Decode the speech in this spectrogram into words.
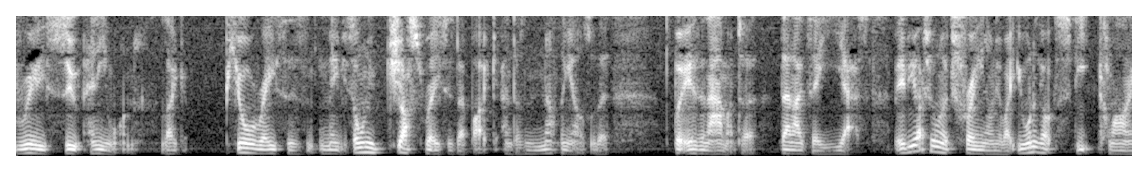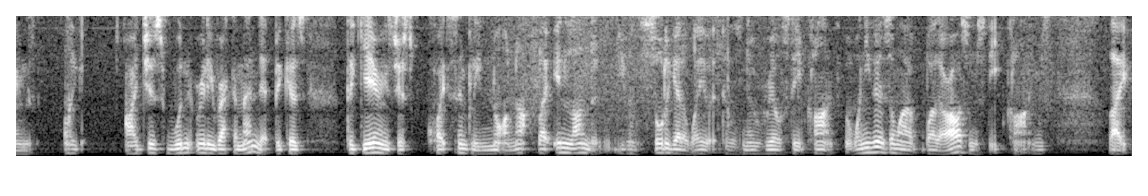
really suit anyone. Like, pure racers, maybe someone who just races their bike and does nothing else with it, but is an amateur, then I'd say yes. But if you actually want to train on your bike, you want to go up steep climbs, like I just wouldn't really recommend it because the gearing is just quite simply not enough. Like in London, you can sort of get away with it because there's no real steep climbs. But when you go somewhere where there are some steep climbs, like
